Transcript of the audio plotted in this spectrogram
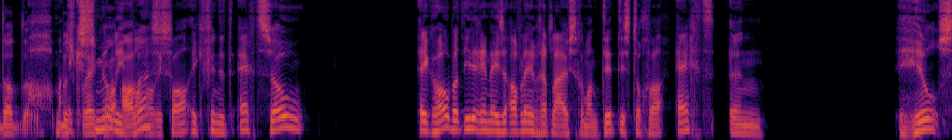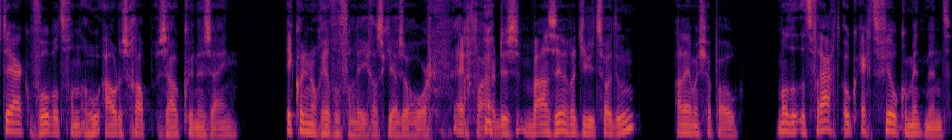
dat Oh, maar ik smul we hiervan, alles. Paul. Ik vind het echt zo... Ik hoop dat iedereen deze aflevering gaat luisteren, want dit is toch wel echt een heel sterk voorbeeld van hoe ouderschap zou kunnen zijn. Ik kan hier nog heel veel van leren als ik jou zo hoor. Echt waar. dus waanzinnig dat jullie het zo doen. Alleen maar chapeau. Maar het, vraagt ook echt veel commitment.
